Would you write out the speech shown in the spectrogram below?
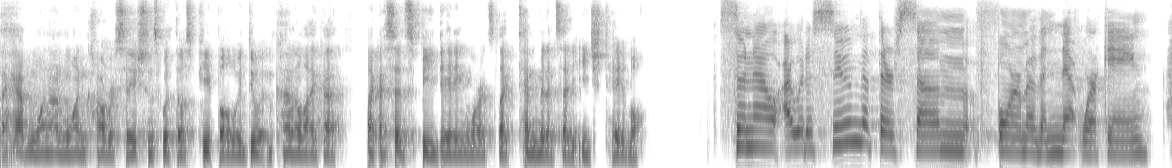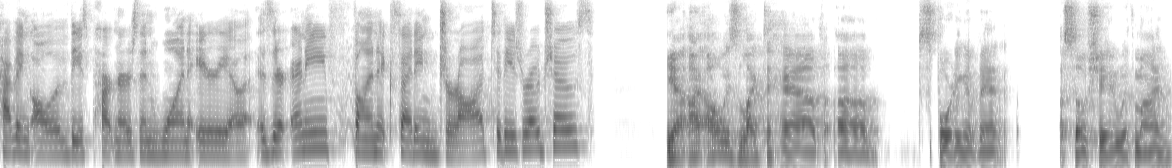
have one-on-one conversations with those people. We do it in kind of like a like I said, speed dating where it's like 10 minutes at each table. So now I would assume that there's some form of a networking having all of these partners in one area. Is there any fun, exciting draw to these road shows? Yeah, I always like to have a sporting event associated with mine.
